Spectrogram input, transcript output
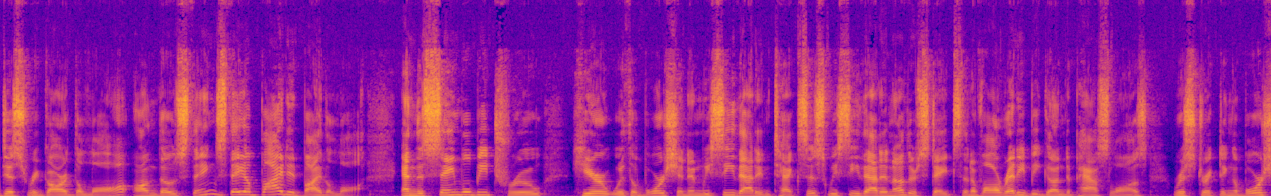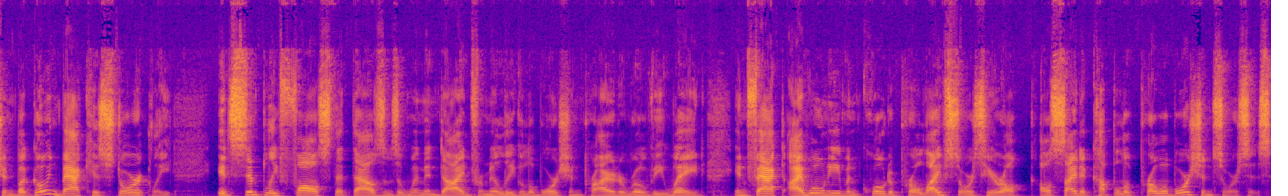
disregard the law on those things, they abided by the law. And the same will be true here with abortion. And we see that in Texas. We see that in other states that have already begun to pass laws restricting abortion. But going back historically, it's simply false that thousands of women died from illegal abortion prior to Roe v. Wade. In fact, I won't even quote a pro life source here. I'll, I'll cite a couple of pro abortion sources.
